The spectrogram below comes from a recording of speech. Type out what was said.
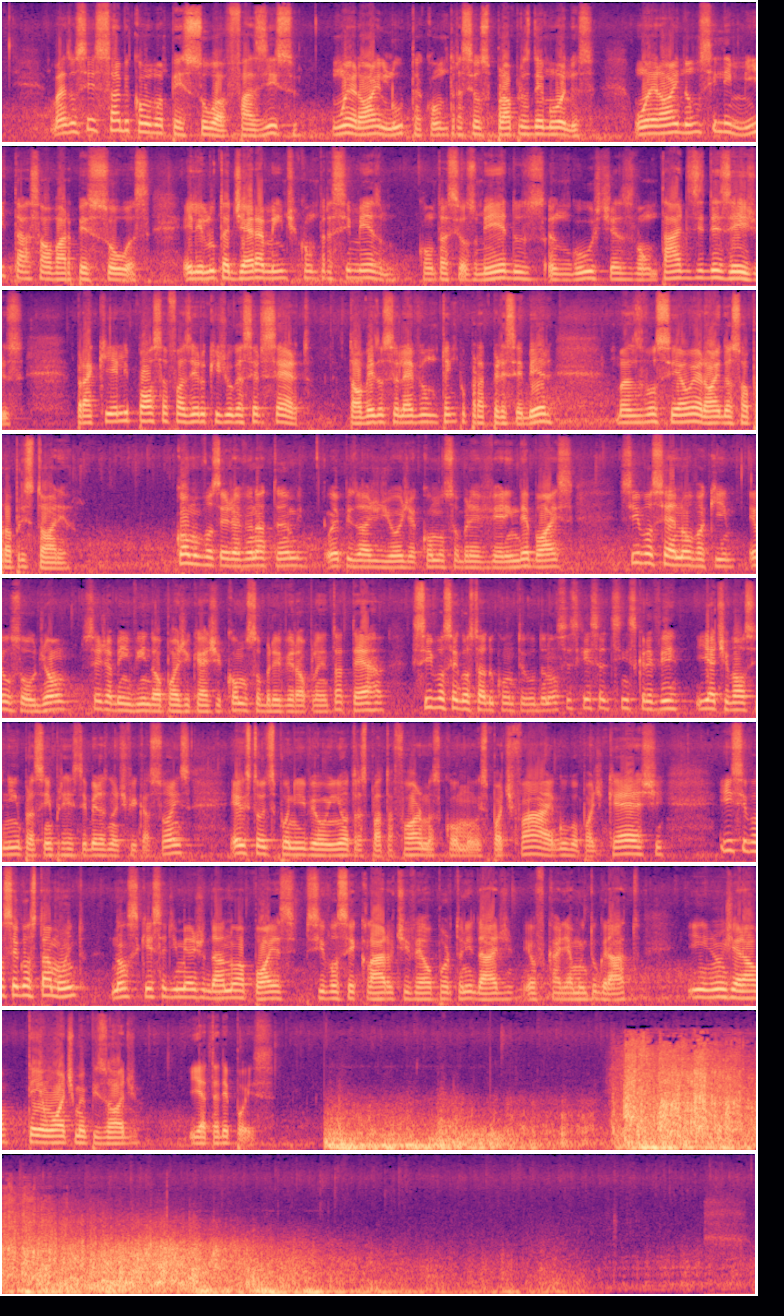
Mas você sabe como uma pessoa faz isso? Um herói luta contra seus próprios demônios. Um herói não se limita a salvar pessoas, ele luta diariamente contra si mesmo, contra seus medos, angústias, vontades e desejos, para que ele possa fazer o que julga ser certo Talvez você leve um tempo para perceber, mas você é o herói da sua própria história. Como você já viu na thumb, o episódio de hoje é como sobreviver em The Boys. Se você é novo aqui, eu sou o John. Seja bem-vindo ao podcast Como Sobreviver ao Planeta Terra. Se você gostar do conteúdo, não se esqueça de se inscrever e ativar o sininho para sempre receber as notificações. Eu estou disponível em outras plataformas como Spotify, Google Podcast. E se você gostar muito, não se esqueça de me ajudar no Apoia-se. Se você, claro, tiver a oportunidade, eu ficaria muito grato. E, no geral, tenha um ótimo episódio e até depois.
